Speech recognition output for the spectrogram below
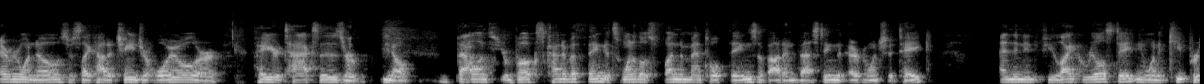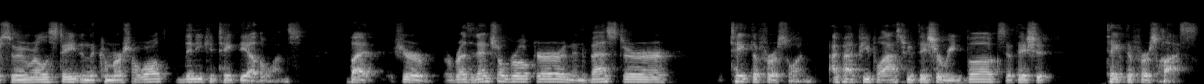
everyone knows, just like how to change your oil or pay your taxes or, you know, balance your books kind of a thing. It's one of those fundamental things about investing that everyone should take. And then if you like real estate and you want to keep pursuing real estate in the commercial world, then you can take the other ones. But if you're a residential broker, an investor, take the first one. I've had people ask me if they should read books, if they should take the first class.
